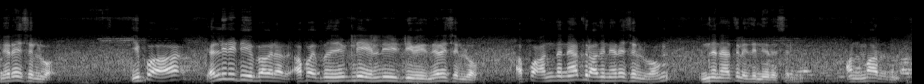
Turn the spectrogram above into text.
நிறைய செல்வம் இப்போ எல்இடி டிவி பார்க்குறாரு. அப்போ இப்போ வீட்லேயே எல்இடி டிவி நிறைய செல்வம் அப்போ அந்த நேரத்தில் அது நிறைய செல்வம் இந்த நேரத்தில் இது நிறைய செல்வம் அந்த மாதிரி இருக்கணும்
